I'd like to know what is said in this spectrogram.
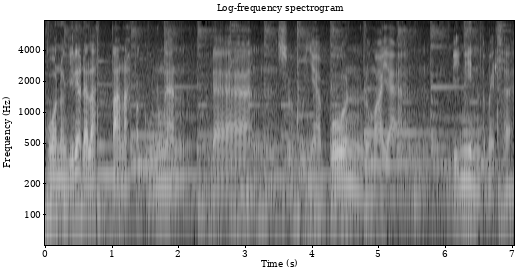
Wonogiri adalah tanah pegunungan dan suhunya pun lumayan dingin pemirsa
